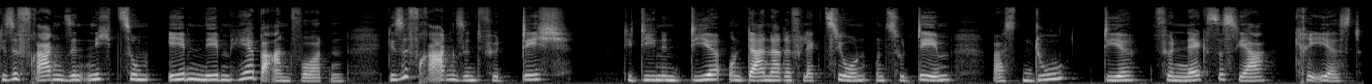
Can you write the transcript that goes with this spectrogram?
Diese Fragen sind nicht zum eben nebenher beantworten. Diese Fragen sind für dich die dienen dir und deiner Reflexion und zu dem, was du dir für nächstes Jahr kreierst.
